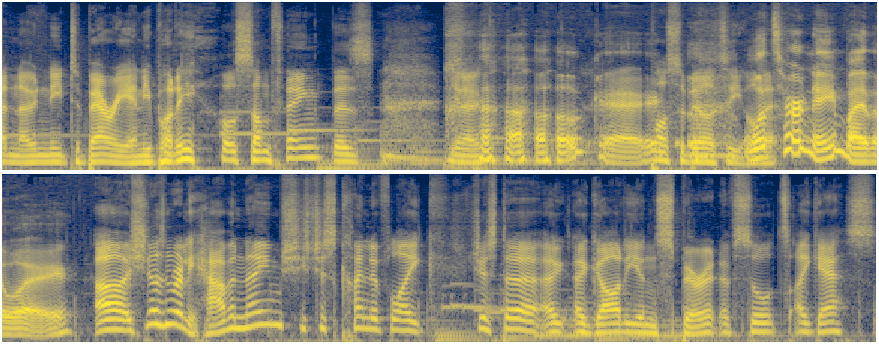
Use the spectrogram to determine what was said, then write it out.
I don't know, need to bury anybody or something. There's, you know, okay. possibility What's it. her name, by the way? Uh, she doesn't really have a name. She's just kind of like just a, a, a guardian spirit of sorts, I guess.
